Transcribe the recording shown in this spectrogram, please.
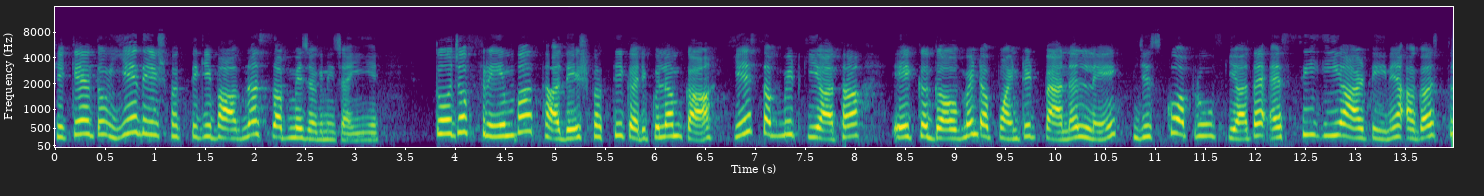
ठीक है? तो ये देशभक्ति की भावना सब में जगनी चाहिए। तो जो फ्रेमवर्क था, देशभक्ति करिकुलम का, ये सबमिट किया था एक गवर्नमेंट अपॉइंटेड पैनल ने जिसको अप्रूव किया था एस e ने अगस्त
